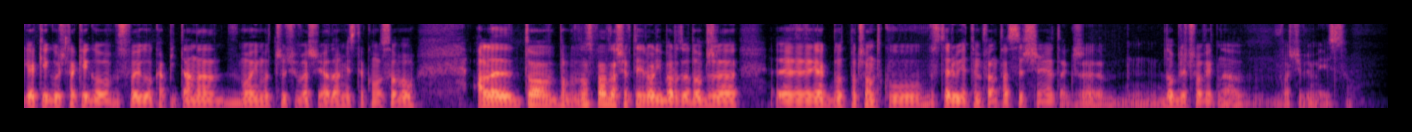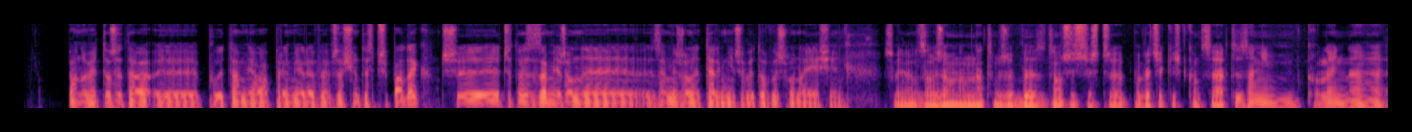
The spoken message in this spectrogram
jakiegoś takiego swojego kapitana. W moim odczuciu właśnie Adam jest taką osobą, ale to prostu sprawdza się w tej roli bardzo dobrze. Yy, Jakby od początku steruje tym fantastycznie, także dobry człowiek na właściwym miejscu. Panowie, to, że ta y, płyta miała premierę we wrześniu, to jest przypadek? Czy, czy to jest zamierzony, zamierzony termin, żeby to wyszło na jesień? Słuchaj, no, zależało nam na tym, żeby zdążyć jeszcze pograć jakieś koncerty, zanim kolejne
